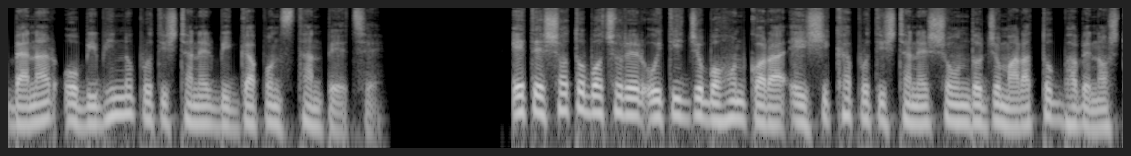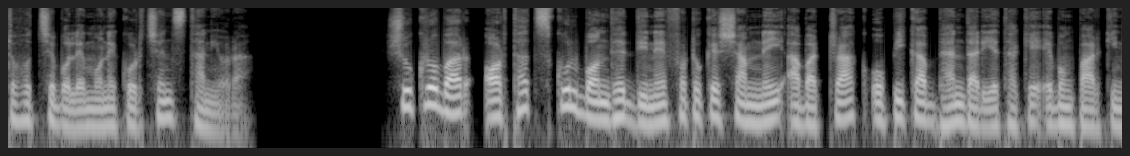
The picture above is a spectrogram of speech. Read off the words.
ব্যানার ও বিভিন্ন প্রতিষ্ঠানের বিজ্ঞাপন স্থান পেয়েছে। এতে শত বছরের ঐতিহ্য বহন করা এই শিক্ষা প্রতিষ্ঠানের সৌন্দর্য মারাত্মকভাবে নষ্ট হচ্ছে বলে মনে করছেন স্থানীয়রা। শুক্রবার, অর্থাৎ স্কুল বন্ধের দিনে ফটকের সামনেই আবার ট্রাক ও পিকআপ ভ্যান দাঁড়িয়ে থাকে এবং পার্কিং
